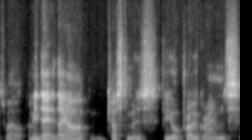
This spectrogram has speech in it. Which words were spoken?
As well. I mean, they are customers for your programs,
